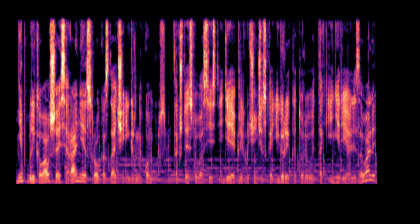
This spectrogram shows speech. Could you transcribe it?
не публиковавшаяся ранее срока сдачи игр на конкурс. Так что если у вас есть идея приключенческой игры, которую вы так и не реализовали,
